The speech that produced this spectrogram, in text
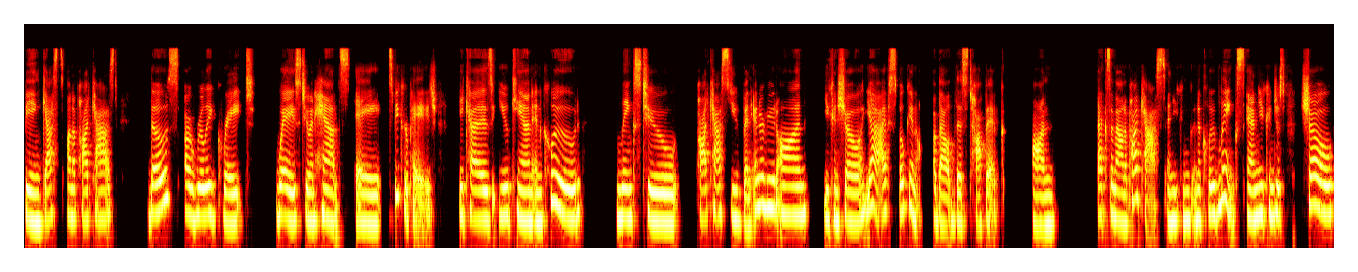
being guests on a podcast, those are really great ways to enhance a speaker page because you can include links to podcasts you've been interviewed on. You can show, yeah, I've spoken about this topic on X amount of podcasts, and you can include links and you can just show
